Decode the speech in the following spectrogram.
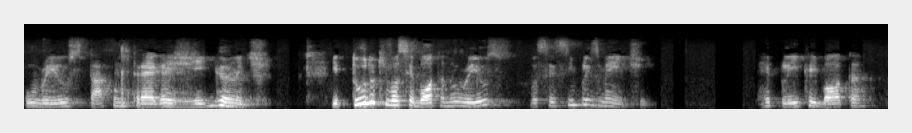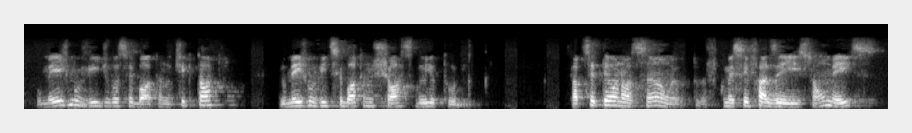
o Reels está com entrega gigante. E tudo que você bota no Reels, você simplesmente replica e bota o mesmo vídeo você bota no TikTok, e o mesmo vídeo você bota no Shorts do YouTube. Só para você ter uma noção, eu comecei a fazer isso há um mês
